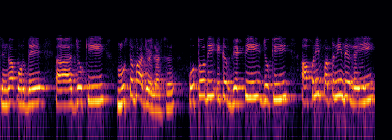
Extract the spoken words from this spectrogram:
ਸਿੰਗਾਪੁਰ ਦੇ ਅ, ਜੋ ਕਿ ਮੁਸਤਫਾ ਜੁਐਲਰਸ ਉਤੋਂ ਦੀ ਇੱਕ ਵਿਅਕਤੀ ਜੋ ਕਿ ਆਪਣੀ ਪਤਨੀ ਦੇ ਲਈ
